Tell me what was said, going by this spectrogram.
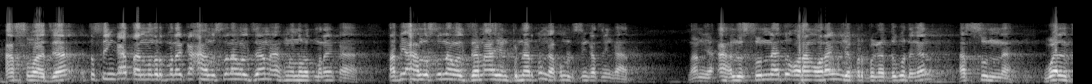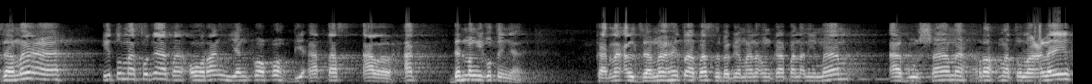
Aswaja itu singkatan menurut mereka Ahlus Sunnah wal Jamaah menurut mereka. Tapi Ahlus Sunnah wal Jamaah yang benar itu enggak perlu disingkat-singkat. Namanya Ahlus Sunnah itu orang-orang yang berpegang teguh dengan As-Sunnah. Wal Jamaah itu maksudnya apa? Orang yang kokoh di atas al-haq dan mengikutinya. Karena al-jamaah itu apa? Sebagaimana ungkapan Imam Abu Syamah rahmatullah alaih,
